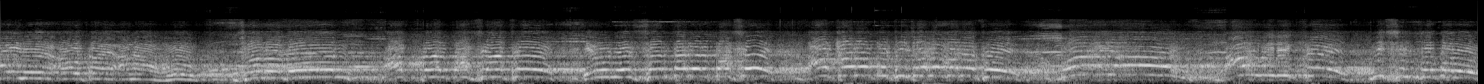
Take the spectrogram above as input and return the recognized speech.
আইনের আওতায় আনা হোক জনগণ আপনার পাশে আছে ইউনিয়ন সরকারের পাশে আঠারো কোটি জনগণ আছে ভয় নাই, আওয়ামী লীগকে নিষিদ্ধ করুন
